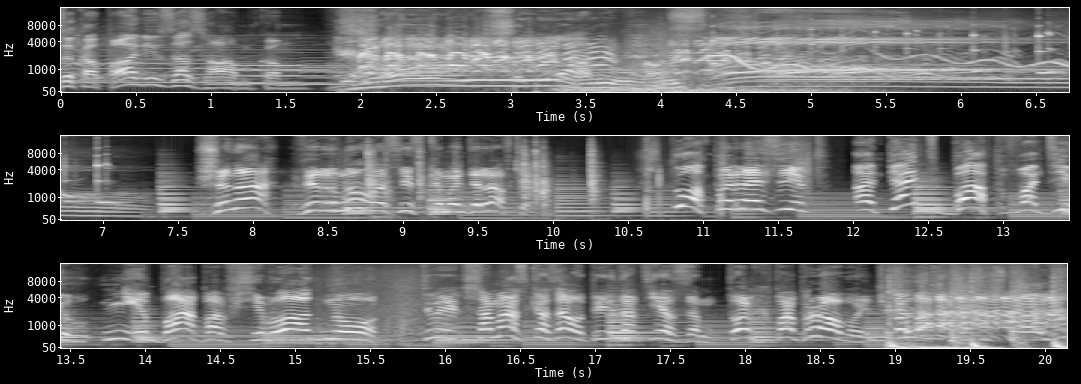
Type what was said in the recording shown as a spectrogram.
закопали за замком. Жена вернулась из командировки. Что, паразит, опять баб водил? Не баба, всего одну. Ты ведь сама сказала перед отъездом. Только попробуй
